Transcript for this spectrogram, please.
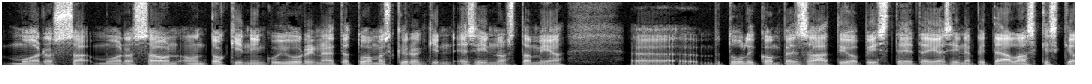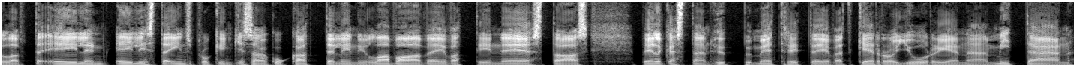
muodossa, muodossa on, on toki niin kuin juuri näitä Tuomas Kyrönkin esiin nostamia tuulikompensaatiopisteitä ja siinä pitää laskeskella, että eilen, eilistä Innsbruckin kisaa kun kattelin, niin lavaa veivattiin ees taas pelkästään hyppy hyppymetrit eivät kerro juuri enää mitään.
